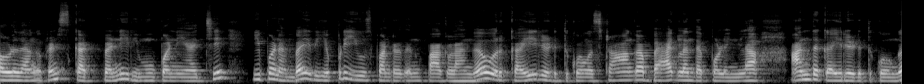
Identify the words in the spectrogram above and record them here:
அவ்வளோதாங்க ஃப்ரெண்ட்ஸ் கட் பண்ணி ரிமூவ் பண்ணியாச்சு. இப்போ நம்ம இது எப்படி யூஸ் பண்ணுறதுன்னு பார்க்கலாங்க. ஒரு கயிறு எடுத்துக்கோங்க. ஸ்ட்ராங்காக பேக்கில் தப்போம் இல்லைங்களா? அந்த கயிறு எடுத்துக்கோங்க.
